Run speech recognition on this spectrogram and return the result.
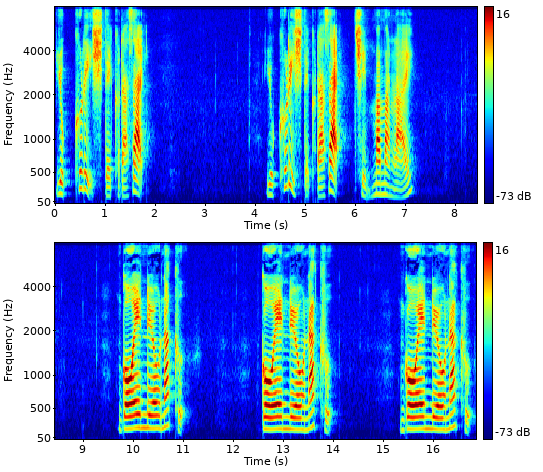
ゆっくりしてください。ゆっくりしてください。请慢慢来。ご遠慮なく。ご遠慮なく。ご遠慮なく。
